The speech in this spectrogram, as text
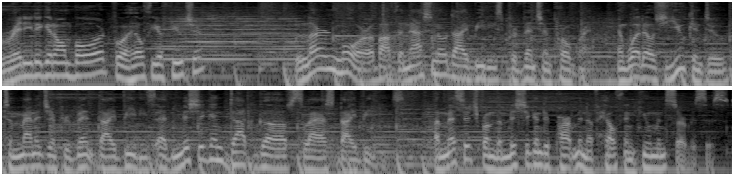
Ready to get on board for a healthier future? Learn more about the National Diabetes Prevention Program and what else you can do to manage and prevent diabetes at michigan.gov/diabetes. A message from the Michigan Department of Health and Human Services.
